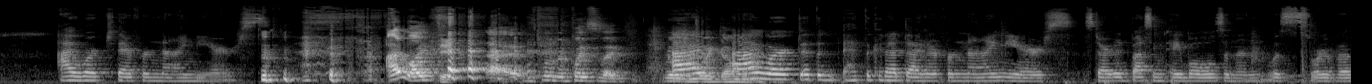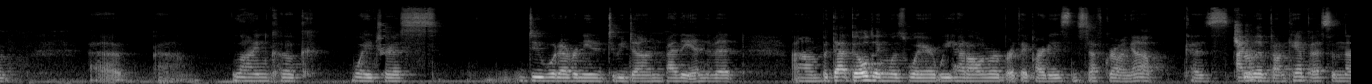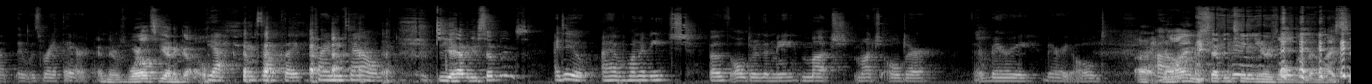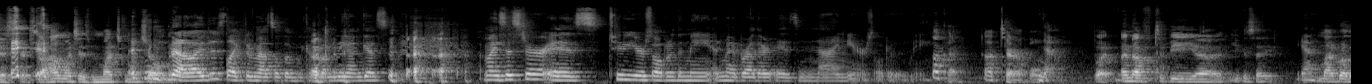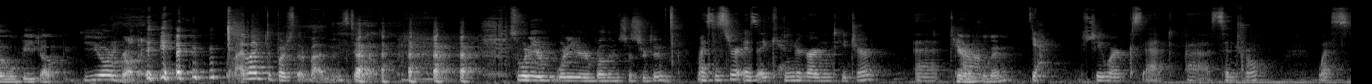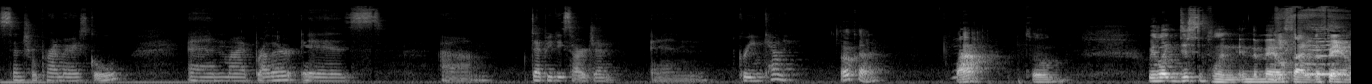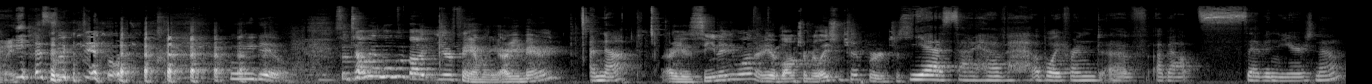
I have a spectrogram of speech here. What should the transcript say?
I worked there for nine years. I liked it. uh, it's one of the places I really I, enjoyed going. I worked at the at the cadet diner for nine years. Started bussing tables and then was sort of a, uh um, line cook, waitress, do whatever needed to be done by the end of it. Um, but that building was where we had all of our birthday parties and stuff growing up because I lived on campus and that it was right there. and there's where else you gotta go? Yeah, exactly. Tiny town. Do you have any siblings? I do. I have one of each, both older than me, much, much older. They're very, very old. All right. Now Um, I'm 17 years older than my sister. So how much is much much older? No, I just like to mess with them because I'm the youngest. My sister is two years older than me, and my brother is nine years older than me. Okay. Not terrible. No. But enough to be. Uh, you could say. Yeah. My brother will beat up your brother. I like to push their buttons too. so what do your what do your brother and sister do my sister is a kindergarten teacher at here in um, Yeah, she works at uh, Central, West Central Primary School, and my brother is um, deputy sergeant in Greene County. Okay. Wow. So we like discipline in the male side of the family. Yes, we do. we do. So tell me a little bit about your family. Are you married? I'm not. Are you seeing anyone? Are you a long term relationship or just Yes, I have a boyfriend of about seven years now,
